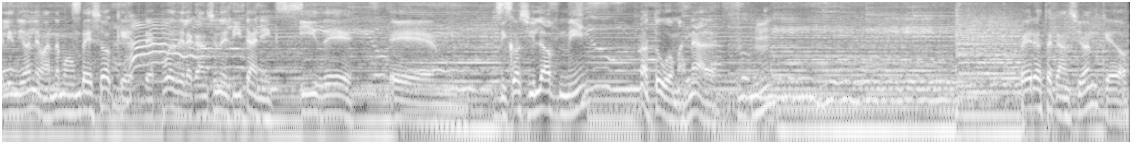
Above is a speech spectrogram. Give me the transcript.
Celine Dion, le mandamos un beso que después de la canción de Titanic y de eh, Because You Love Me, no tuvo más nada. Pero esta canción quedó.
